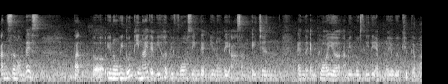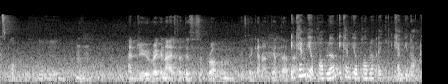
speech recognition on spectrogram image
answer on this but uh, you know we don't deny that we heard before saying that you know there are some agent and the employer I mean mostly the employer will keep their passport mm-hmm. Mm-hmm. And do you recognize that this is a problem if they cannot get that? it can be a problem it can be a problem it can be not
